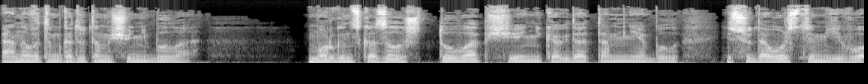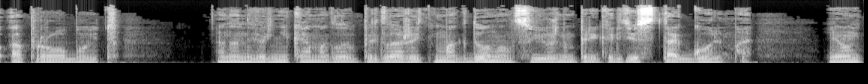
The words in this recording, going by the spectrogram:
Она в этом году там еще не была. Морган сказал, что вообще никогда там не был, и с удовольствием его опробует. Она наверняка могла бы предложить Макдоналдс в южном пригороде Стокгольма — и он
